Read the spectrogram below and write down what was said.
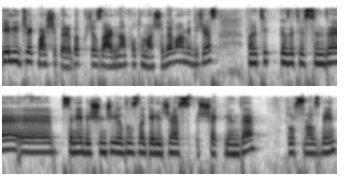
gelecek başlıklara bakacağız. Ardından fotomaçla devam edeceğiz. Fanatik gazetesinde e, seneye 5. yıldızla geleceğiz şeklinde Dursun Özbey'in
